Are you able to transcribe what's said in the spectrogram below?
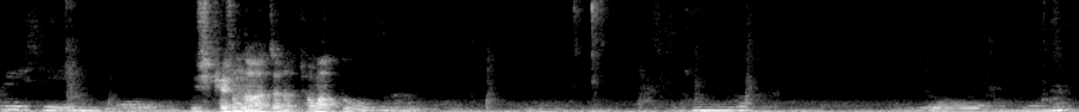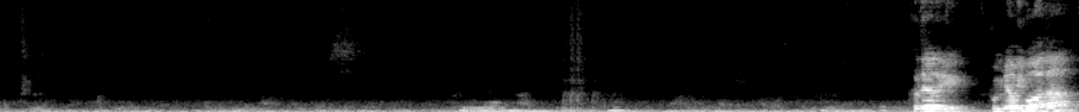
프리시즌 계속 나왔잖아. 정확도 정확도의 단계는 분명함 그들이 분명히 뭐하다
